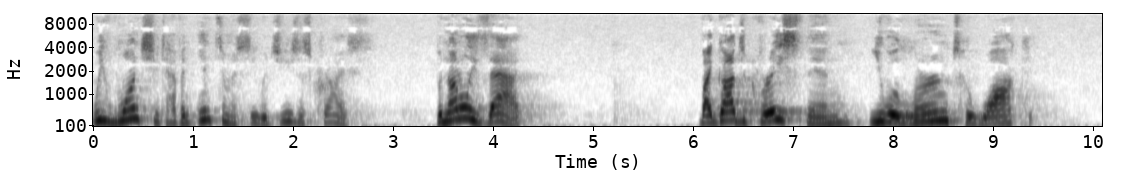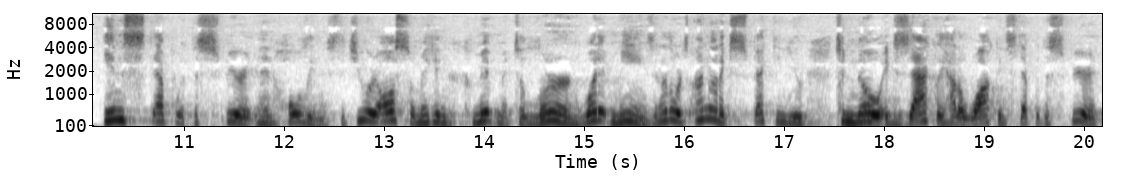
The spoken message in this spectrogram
We want you to have an intimacy with Jesus Christ. But not only that, by God's grace, then, you will learn to walk in step with the Spirit and in holiness, that you are also making a commitment to learn what it means. In other words, I'm not expecting you to know exactly how to walk in step with the Spirit,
